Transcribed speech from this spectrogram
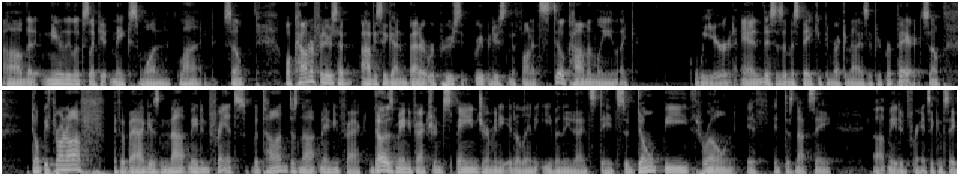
uh, that it nearly looks like it makes one line. So, while counterfeiters have obviously gotten better at reproducing the font, it's still commonly like weird, and this is a mistake you can recognize if you're prepared. So, don't be thrown off if a bag is not made in France. Vuitton does not manufacture does manufacture in Spain, Germany, Italy, and even the United States. So don't be thrown if it does not say uh, made in France. It can say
